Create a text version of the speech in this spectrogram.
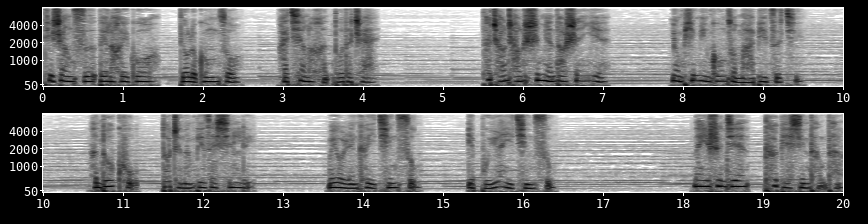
替上司背了黑锅，丢了工作，还欠了很多的债。他常常失眠到深夜，用拼命工作麻痹自己。很多苦都只能憋在心里，没有人可以倾诉，也不愿意倾诉。那一瞬间特别心疼他，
